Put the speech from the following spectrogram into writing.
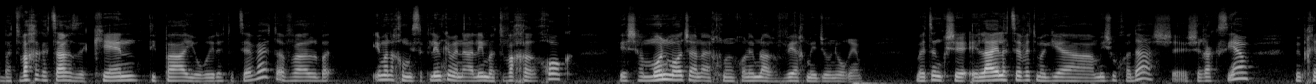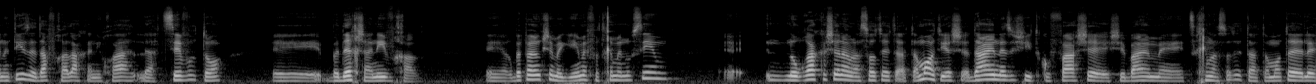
בטווח הקצר זה כן טיפה יוריד את הצוות, אבל ב, אם אנחנו מסתכלים כמנהלים בטווח הרחוק, יש המון מאוד שאנחנו יכולים להרוויח מג'וניורים. בעצם כשאליי לצוות מגיע מישהו חדש, שרק סיים, מבחינתי זה דף חלק, אני יכולה לעצב אותו אה, בדרך שאני אבחר. אה, הרבה פעמים כשמגיעים מפתחים מנוסים, אה, נורא קשה להם לעשות את ההתאמות, יש עדיין איזושהי תקופה ש, שבה הם uh, צריכים לעשות את ההתאמות האלה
